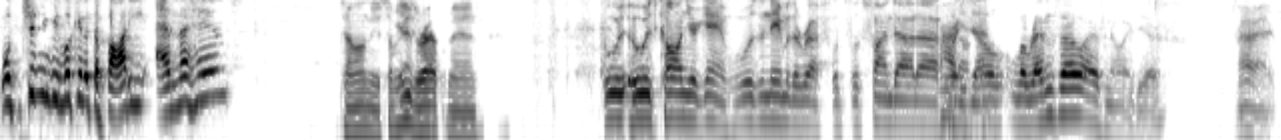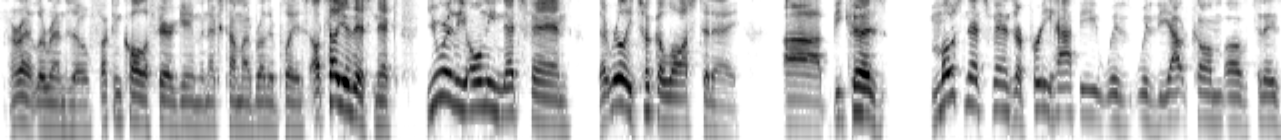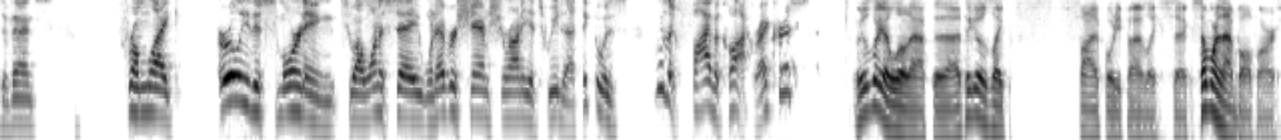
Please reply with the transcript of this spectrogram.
Well, shouldn't you be looking at the body and the hands? telling you, some Yeah. of these refs, man. Who who is calling your game? What was the name of the ref? Let's let's find out uh, I where don't he's at. Lorenzo, I have no idea. All right. All right, Lorenzo. Fucking call a fair game the next time my brother plays. I'll tell you this, Nick. You are the only Nets fan that really took a loss today. Uh, because most Nets fans are pretty happy with with the outcome of today's events. From like early this morning to I want to say whenever Shams Charania tweeted, I think it was it was like five o'clock, right, Chris? It was like a little after that. I think it was like five forty-five, like six, somewhere in that ballpark.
